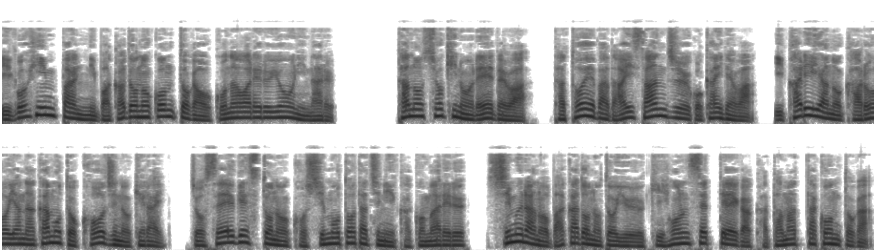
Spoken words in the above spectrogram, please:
以後頻繁にバカ殿コントが行われるようになる。他の初期の例では、例えば第35回では、イカリアの過労や中本浩二の家来、女性ゲストの腰元たちに囲まれる、志村のバカ殿という基本設定が固まったコントが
